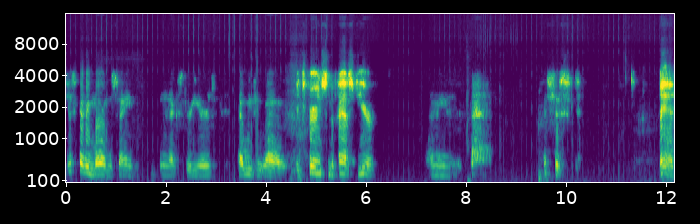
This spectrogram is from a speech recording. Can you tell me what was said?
Just going to be more of the same in the next three years that we've uh, experienced in the past year. I mean, it's just, man,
